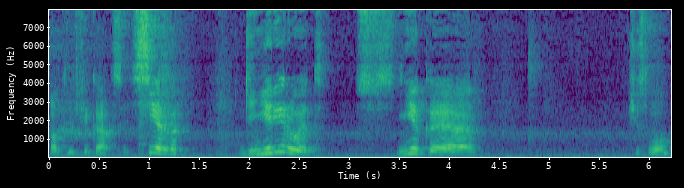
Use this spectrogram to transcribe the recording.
аутентификация. Сервер генерирует некое число,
